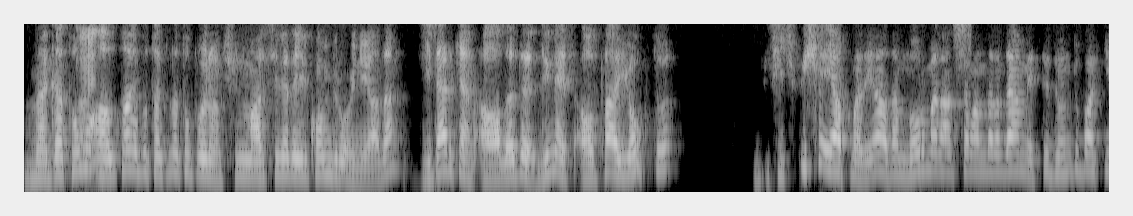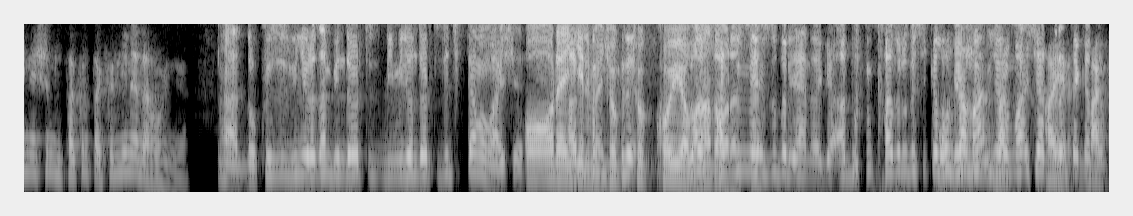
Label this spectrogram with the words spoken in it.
Nagatomo Aynen. 6 ay bu takımda top oynamış. Şimdi Marsilya'da ilk 11 oynuyor adam. Giderken ağladı. Lines 6 ay yoktu. Hiçbir şey yapmadı ya. Adam normal antrenmanlara devam etti. Döndü bak yine şimdi takır takır yineden oynuyor. ha, 900 bin Euro'dan 1400, 1 milyon 400'e çıktı ama maaşı. O oraya Adam girme. Çok de- çok koyuyor Bu da bana da farklı bir orası. mevzudur yani. Adam kadro dışı kalıp O 500 zaman bin euro maaş hayır, tek adam. bak,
